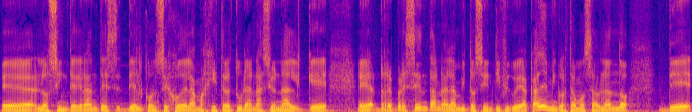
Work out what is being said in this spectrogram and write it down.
los integrantes del Consejo de la Magistratura Nacional que representan al ámbito científico y académico. Estamos hablando de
